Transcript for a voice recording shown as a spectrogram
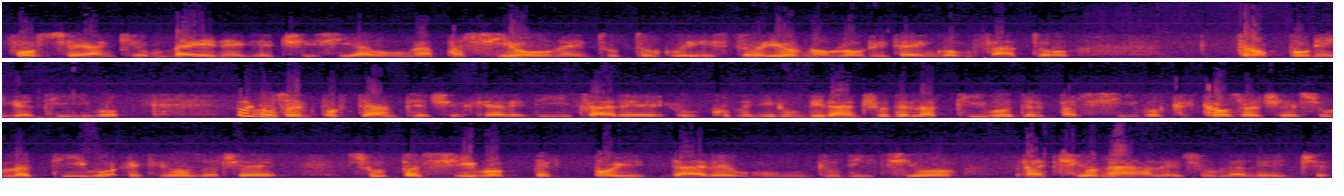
Forse è anche un bene che ci sia una passione in tutto questo, io non lo ritengo un fatto troppo negativo. La cosa importante è cercare di fare dire, un bilancio dell'attivo e del passivo, che cosa c'è sull'attivo e che cosa c'è sul passivo per poi dare un giudizio razionale sulla legge.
